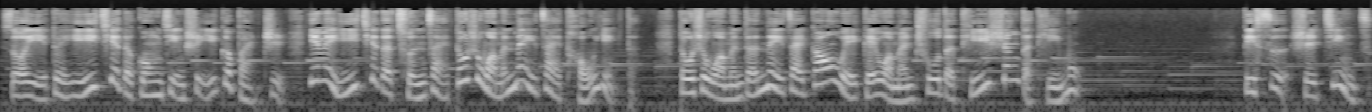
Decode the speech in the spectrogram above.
所以，对一切的恭敬是一个本质，因为一切的存在都是我们内在投影的，都是我们的内在高维给我们出的提升的题目。第四是镜子，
